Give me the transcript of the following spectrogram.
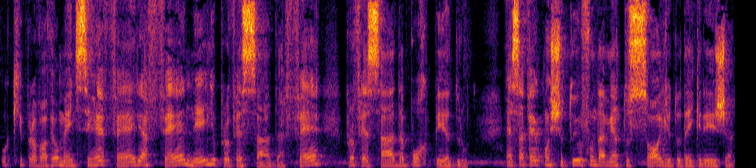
o que provavelmente se refere à fé nele professada, a fé professada por Pedro. Essa fé constitui o fundamento sólido da igreja,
